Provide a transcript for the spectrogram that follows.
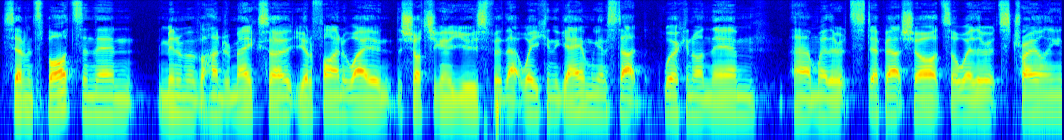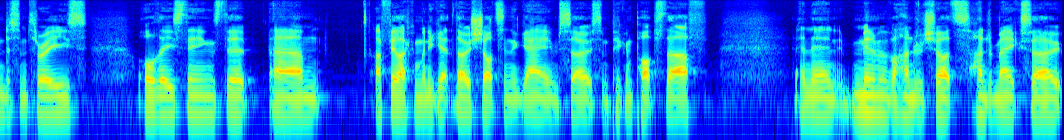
seven spots, and then minimum of 100 makes. So you got to find a way, the shots you're going to use for that week in the game, we're going to start working on them, um, whether it's step out shots or whether it's trailing into some threes, all these things that um, I feel like I'm going to get those shots in the game. So some pick and pop stuff, and then minimum of 100 shots, 100 makes. So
